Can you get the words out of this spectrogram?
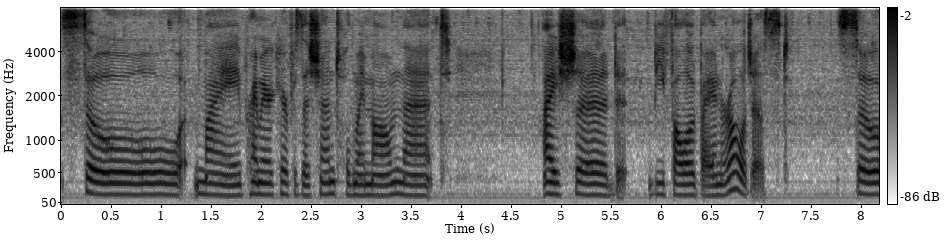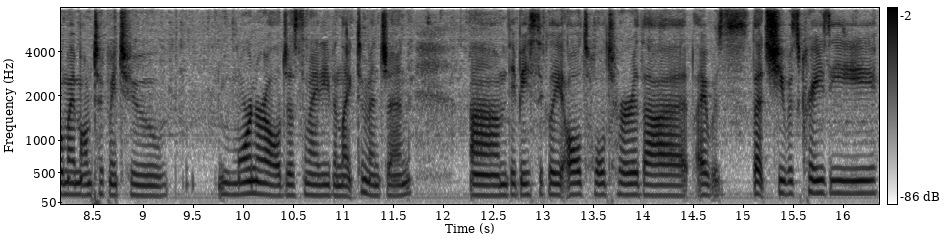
So my primary care physician told my mom that I should be followed by a neurologist. So my mom took me to more neurologists than I'd even like to mention. Um, they basically all told her that I was that she was crazy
